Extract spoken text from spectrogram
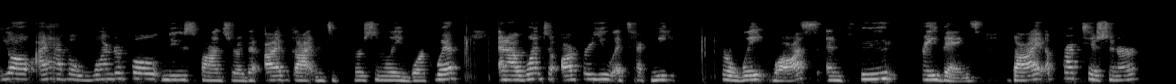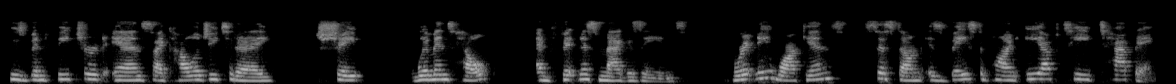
y'all, I have a wonderful new sponsor that I've gotten to personally work with, and I want to offer you a technique for weight loss and food cravings by a practitioner who's been featured in Psychology Today, Shape, Women's Health, and Fitness magazines. Brittany Watkins' system is based upon EFT tapping,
